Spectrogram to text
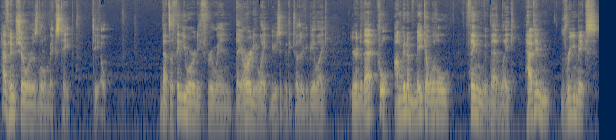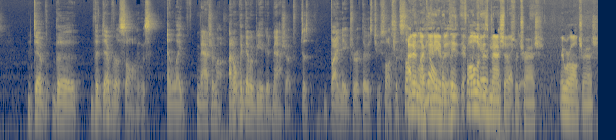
have him show her his little mixtape deal. That's a thing you already threw in. They already like music with each other. You could be like, you're into that? Cool. I'm going to make a little thing that like have him remix Deb the the Deborah songs and like mash them up. I don't think that would be a good mashup just by nature of those two songs. But I didn't like No, any of it. the- His- all of his mashups were trash. They were all trash.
